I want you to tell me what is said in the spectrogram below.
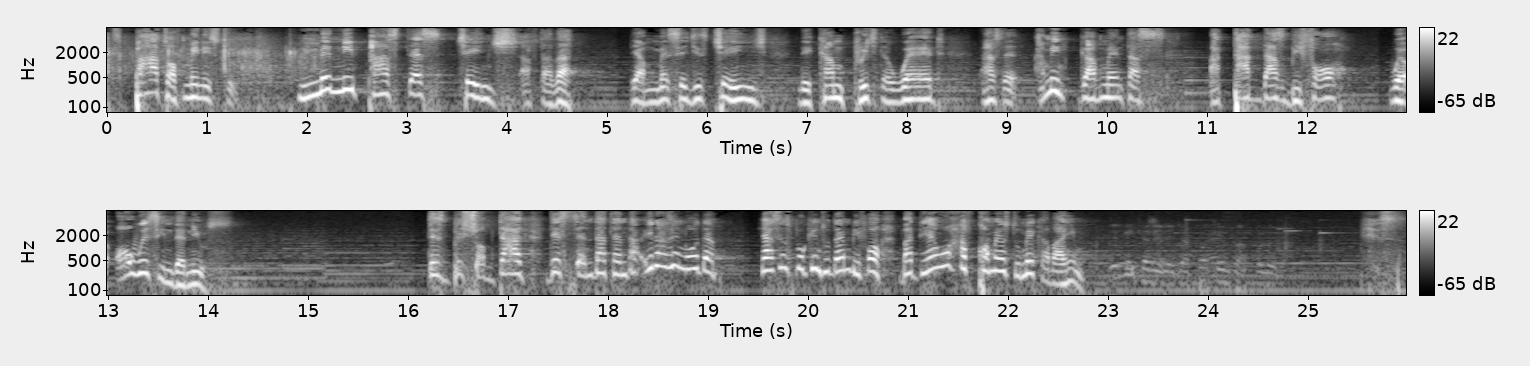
It's part of ministry. Many pastors change after that. Their messages change. They can't preach the word. As the, I mean, government has attacked us before. We're always in the news. This bishop died, this and that and that. He doesn't know them. He hasn't spoken to them before, but they all have comments to make about him. Yes.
